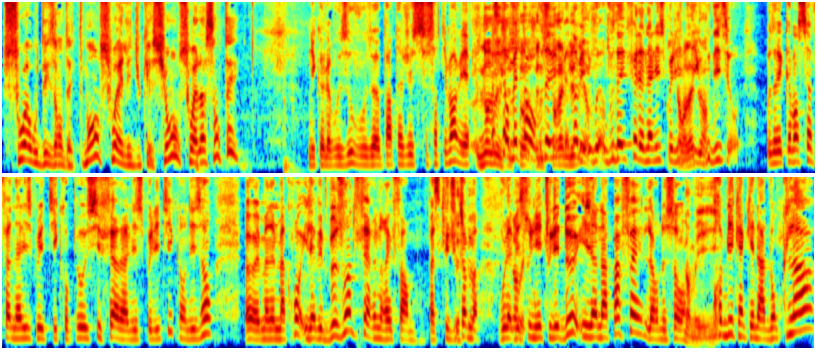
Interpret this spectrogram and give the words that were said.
soit au désendettement, soit à l'éducation, soit à la santé. Nicolas Bouzou, vous euh, partagez ce sentiment mais Non, parce qu'en même temps, vous avez, fait, mieux non, mais dire, vous, ça. vous avez fait l'analyse politique. Vous dites, vous avez commencé à faire l'analyse politique. On peut aussi faire l'analyse politique en disant euh, Emmanuel Macron, il avait besoin de faire une réforme parce que comme sûr. vous l'avez mais- souligné tous les deux, il n'en a pas fait lors de son Non, mais il- premier quinquennat. Donc là,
